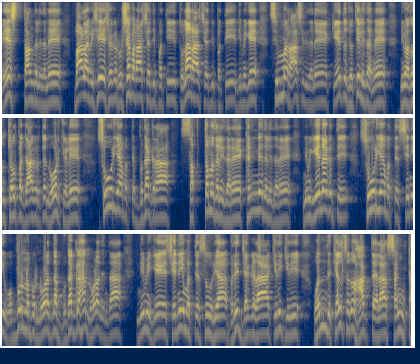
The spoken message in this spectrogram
ವ್ಯಯಸ್ಥಾನದಲ್ಲಿದ್ದಾನೆ ಭಾಳ ವಿಶೇಷವಾಗಿ ವೃಷಭ ರಾಶಿ ಅಧಿಪತಿ ತುಲಾ ರಾಶಿ ಅಧಿಪತಿ ನಿಮಗೆ ಸಿಂಹ ರಾಶಿಲಿದ್ದಾನೆ, ಕೇತು ಜೊತೆಲಿದ್ದಾನೆ ನೀವು ಅದೊಂದು ಸ್ವಲ್ಪ ಜಾಗ್ರತೆ ನೋಡ್ಕೊಳ್ಳಿ ಸೂರ್ಯ ಮತ್ತು ಬುಧ ಗ್ರಹ ಸಪ್ತಮದಲ್ಲಿದ್ದಾರೆ, ಕನ್ಯದಲ್ಲಿದ್ದಾರೆ. ನಿಮಗೇನಾಗುತ್ತೆ? ಸೂರ್ಯ ಮತ್ತು ಶನಿ ಒಬ್ಬರನ್ನೊಬ್ಬರು ನೋಡೋದ್ರಿಂದ ಬುಧ ಗ್ರಹ ನೋಡೋದ್ರಿಂದ ನಿಮಗೆ ಶನಿ ಮತ್ತು ಸೂರ್ಯ ಬರೀ ಜಗಳ, ಕಿರಿಕಿರಿ, ಒಂದು ಕೆಲಸನೂ ಆಗ್ತಾಯಿಲ್ಲ ಸಂಕಟ.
